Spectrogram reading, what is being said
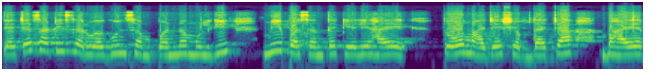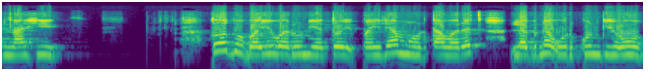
त्याच्यासाठी सर्व गुण संपन्न मुलगी मी पसंत केली आहे. तो माझ्या शब्दाच्या बाहेर नाही. तो दुबईवरून येतोय. पहिल्या मुहूर्तावरच लग्न उरकून घेऊ.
